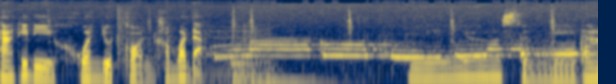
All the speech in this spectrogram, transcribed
ทางที่ดีควรหยุดก่อนคำว่าดะยาสมิดะ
